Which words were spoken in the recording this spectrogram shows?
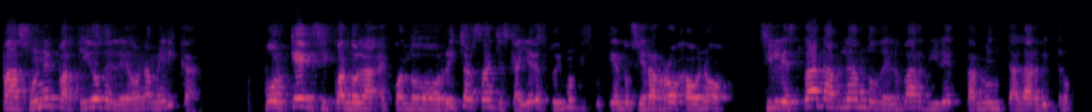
pasó en el partido de León América. ¿Por qué? Si cuando, la, cuando Richard Sánchez, que ayer estuvimos discutiendo si era roja o no, si le están hablando del VAR directamente al árbitro,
